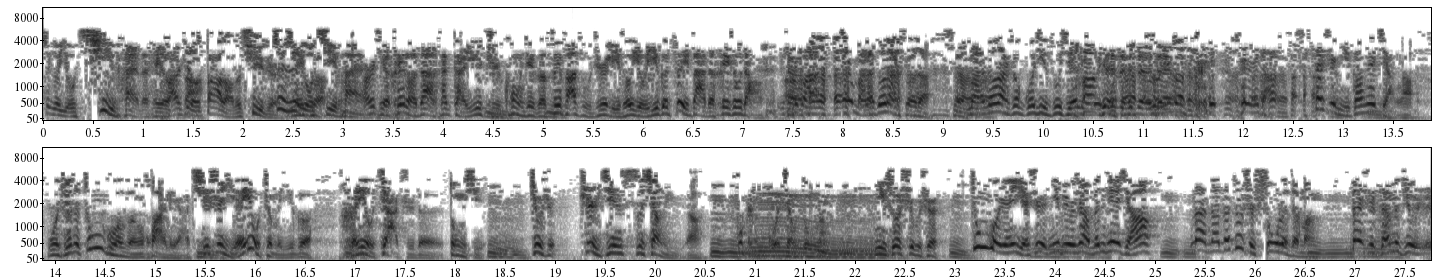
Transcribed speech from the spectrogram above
是个有气派的黑老大，而且有大佬的气质，这是有气派。而且黑老大还敢于指控这个非法组织里头有一个最大的黑手党，是吧？是马拉多纳说的。马拉多纳说国际足协里有一个 黑 黑手党。但是你刚才讲了，我觉得中国文化里啊，其实也有这么一个很有价值的东西，嗯，就是至今思项羽啊，嗯不肯过江东了。你说是不是？嗯，中国人也是，你比如像文天祥，嗯那那那都是输了的嘛。嗯但是咱们就认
